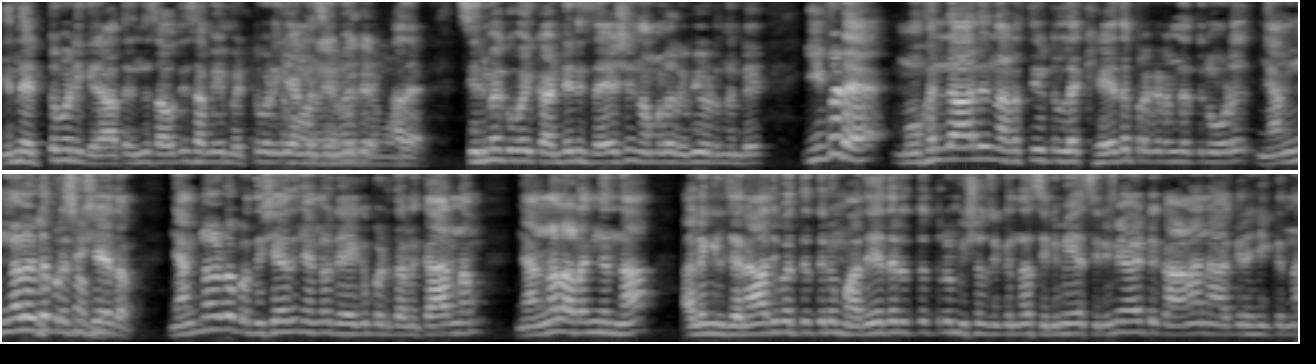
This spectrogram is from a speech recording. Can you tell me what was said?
ഇന്ന് എട്ട് മണിക്ക് രാത്രി ഇന്ന് സൗദി സമയം എട്ട് മണിക്ക് ഞങ്ങൾ സിനിമയ്ക്ക് അതെ സിനിമയ്ക്ക് പോയി കണ്ടതിന് ശേഷം നമ്മൾ റിവ്യൂ ഇടുന്നുണ്ട്. ഇവിടെ മോഹൻലാൽ നടത്തിയിട്ടുള്ള ഖേദപ്രകടനത്തിനോട് ഞങ്ങളുടെ പ്രതിഷേധം ഞങ്ങളുടെ പ്രതിഷേധം ഞങ്ങൾ രേഖപ്പെടുത്താണ് കാരണം ഞങ്ങൾ അടങ്ങുന്ന അല്ലെങ്കിൽ ജനാധിപത്യത്തിലും മതേതരത്വത്തിലും വിശ്വസിക്കുന്ന സിനിമയെ സിനിമയായിട്ട് കാണാൻ ആഗ്രഹിക്കുന്ന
